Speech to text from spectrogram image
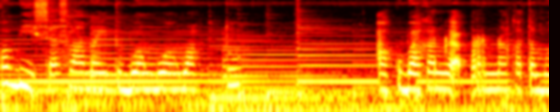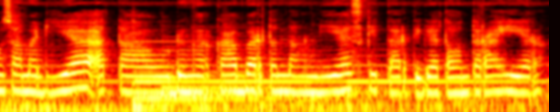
kok bisa selama itu buang-buang waktu? Aku bahkan gak pernah ketemu sama dia atau dengar kabar tentang dia sekitar 3 tahun terakhir.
